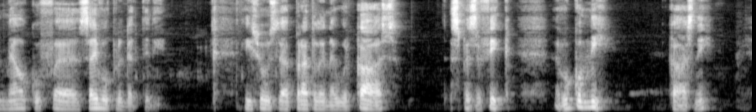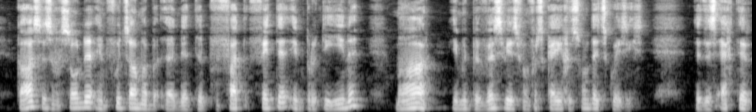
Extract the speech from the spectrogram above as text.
melk of uh, syvelprodukte nie. Hier soos uh, praat hulle nou oor kaas, specifiek. Hoekom nie? Kaas nie. Kaas is gezonde en voedsame, eh, dit bevat vette en proteïne, maar jy moet bewus wees van verskye gezondheidskwesies. Dit is echter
